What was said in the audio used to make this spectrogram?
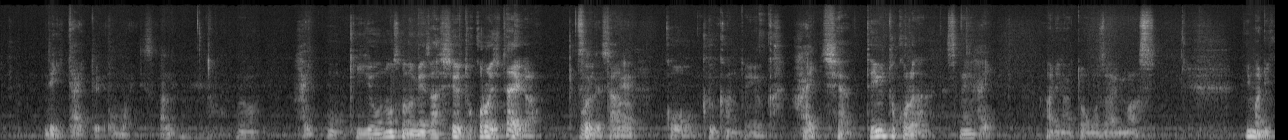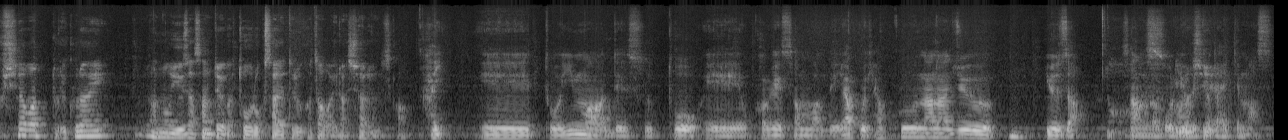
でいたいという思いですかね。はい、もう企業のその目指しているところ自体がそうですね。こいったこう空間というかはい、シェアっていうところなんですね、はい。ありがとうございます。今陸シェアはどれくらいあのユーザーさんというか登録されてる方はいらっしゃるんですか？はい。えー、と今ですと、えーおかげさまで約170ユーザーさんがご利用いただいてます。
